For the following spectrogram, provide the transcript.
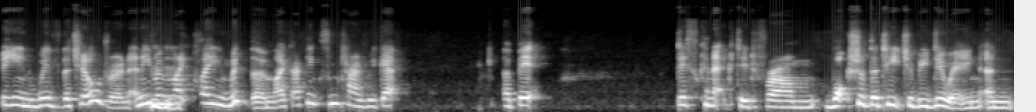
being with the children and even Mhm. like playing with them like i think sometimes we get a bit disconnected from what should the teacher be doing and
